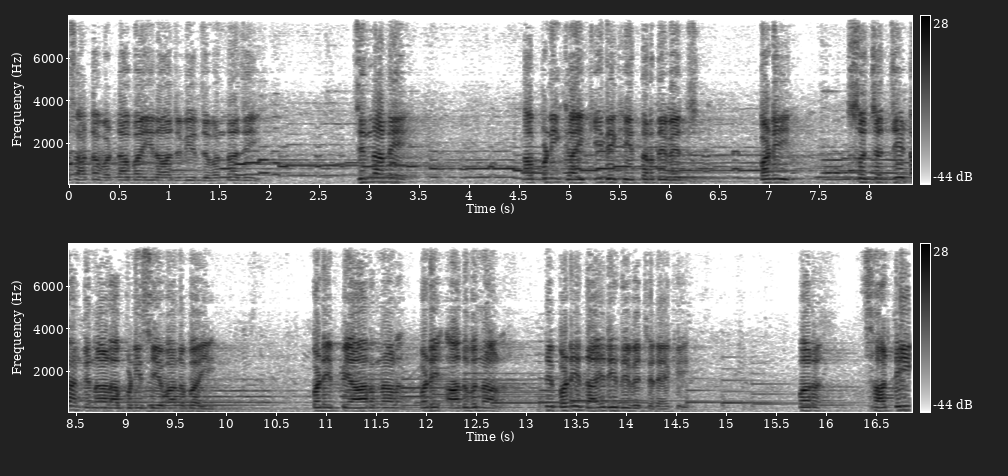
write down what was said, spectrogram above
ਆ ਸਾਡਾ ਵੱਡਾ ਭਾਈ ਰਾਜਵੀਰ ਜਵੰਦਾ ਜੀ, ਜਿਨ੍ਹਾਂ ਨੇ ਆਪਣੀ ਗਾਇਕੀ ਦੇ ਖੇਤਰ ਦੇ ਵਿੱਚ ਬੜੀ ਸੁਚੱਜੇ ਢੰਗ ਨਾਲ ਆਪਣੀ ਸੇਵਾ ਨਿਭਾਈ, ਬੜੇ ਪਿਆਰ ਨਾਲ, ਬੜੇ ਆਦਬ ਨਾਲ ਤੇ ਬੜੇ ਦਾਇਰੇ ਦੇ ਵਿੱਚ ਰਹਿ ਕੇ। ਪਰ ਸਾਡੀ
